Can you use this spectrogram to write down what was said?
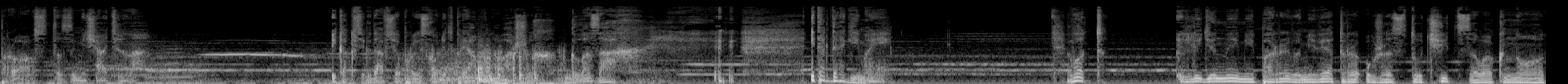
Просто замечательно. И, как всегда, все происходит прямо на ваших глазах. Итак, дорогие мои, вот ледяными порывами ветра уже стучится в окно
